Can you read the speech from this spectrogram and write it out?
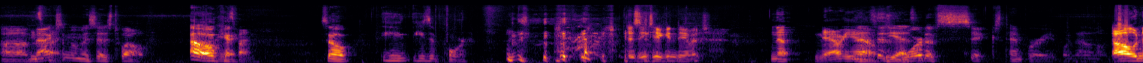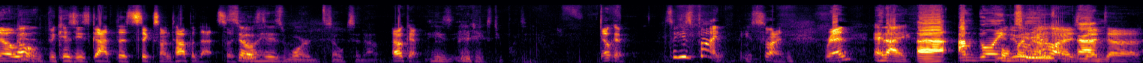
Uh, maximum it says twelve. Oh, okay. It's fine. So he, he's at four. Is he taking damage? no. Now he No. It has. says he hasn't. ward of six temporary hit points. I don't know. Oh no, Oh. because he's got the six on top of that. So, So he's, his ward soaks it up. okay, He's he takes two points of damage. okay. So he's fine. He's fine. Ren, And I Uh, I'm going You Oh do my to realize um, that uh,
